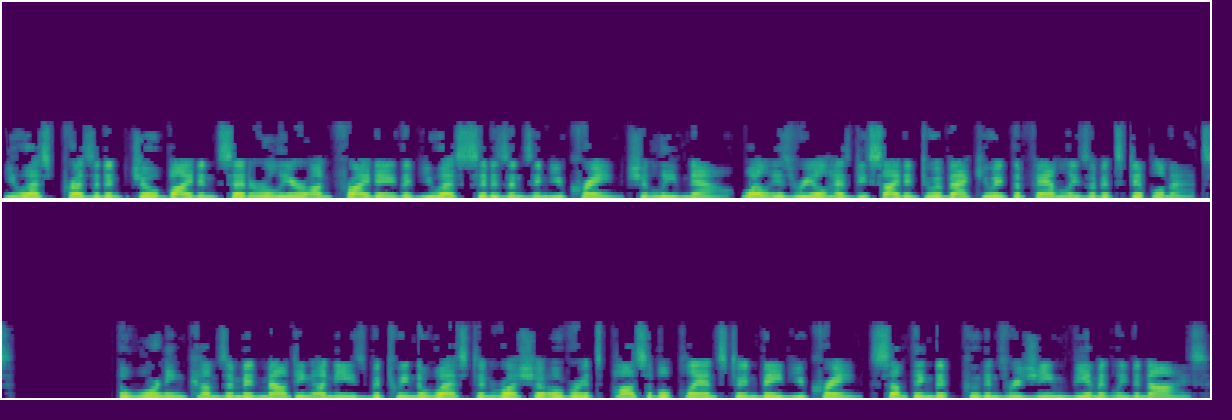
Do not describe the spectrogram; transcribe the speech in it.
U.S. President Joe Biden said earlier on Friday that U.S. citizens in Ukraine should leave now, while Israel has decided to evacuate the families of its diplomats. The warning comes amid mounting unease between the West and Russia over its possible plans to invade Ukraine, something that Putin's regime vehemently denies.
